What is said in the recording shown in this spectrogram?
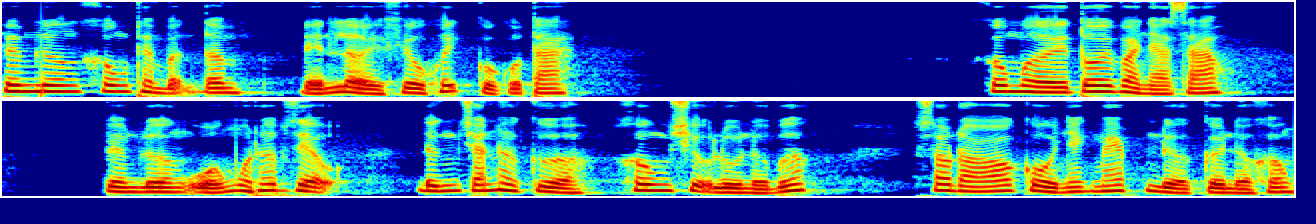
Phiêm Lương không thèm bận tâm đến lời khiêu khích của cô ta. "Không mời tôi vào nhà sao?" Phiêm Lương uống một hớp rượu, đứng chắn ở cửa, không chịu lùi nửa bước, sau đó cô nhếch mép nửa cười nửa không.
